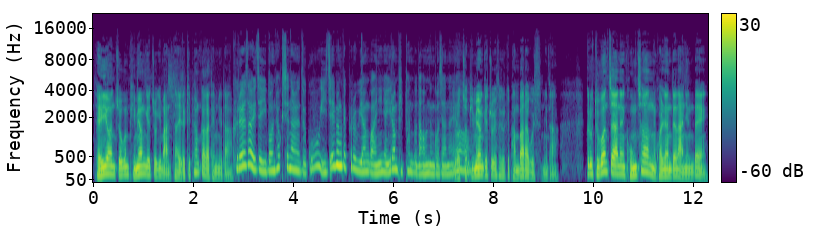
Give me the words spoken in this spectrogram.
대의원 쪽은 비명계 쪽이 많다 이렇게 평가가 됩니다. 그래서 이제 이번 혁신안을 두고 이재명 대표를 위한 거 아니냐 이런 비판도 나오는 거잖아요. 그렇죠. 비명계 쪽에서 그렇게 반발하고 있습니다. 그리고 두 번째 안은 공천 관련된 안인데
